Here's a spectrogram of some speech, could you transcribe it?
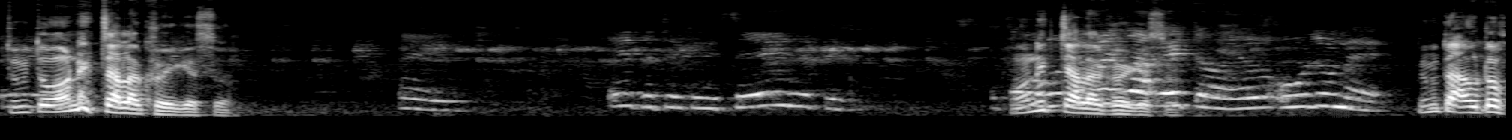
তুমি তো অনেক চালাক হয়ে গেছো। অনেক চালাক হয়ে গেছে। তুমি তো আউট অফ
